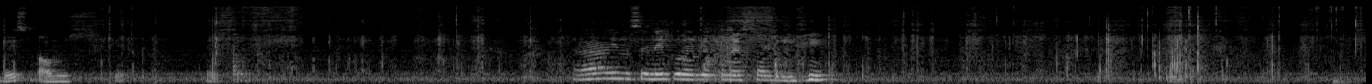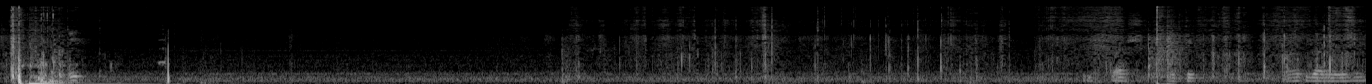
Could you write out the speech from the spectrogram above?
Dois palmos aqui. Ai, não sei nem por onde eu começo a abrir. Eu acho que vou ter que rasgar ele.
